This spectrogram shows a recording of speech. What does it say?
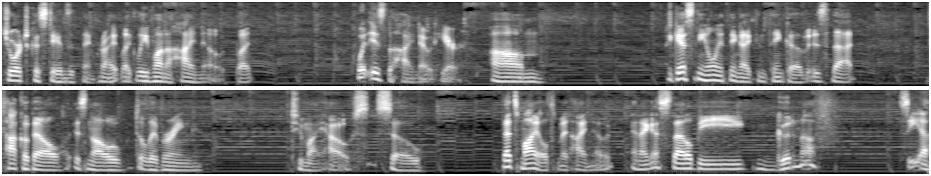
George Costanza thing, right? Like leave on a high note. But what is the high note here? Um, I guess the only thing I can think of is that Taco Bell is now delivering to my house. So that's my ultimate high note. And I guess that'll be good enough. See ya.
